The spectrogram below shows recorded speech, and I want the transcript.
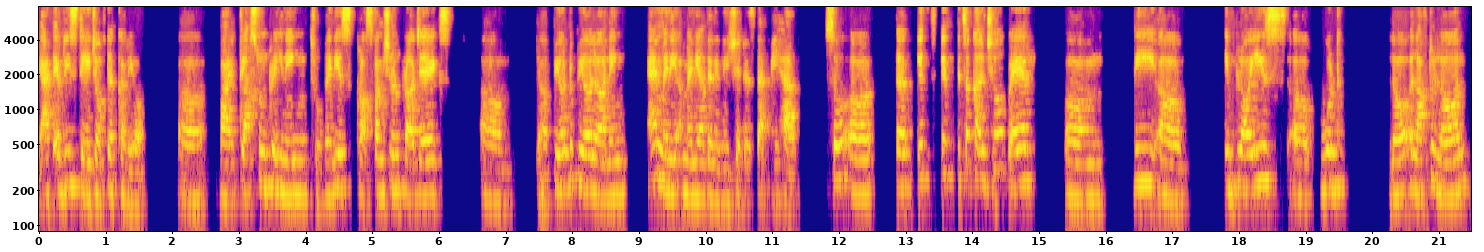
at every stage of their career by classroom training through various cross-functional projects, um, peer-to-peer learning, and many many other initiatives that we have. So uh, uh, it's it, it's a culture where um, the uh, employees uh, would lo- love to learn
